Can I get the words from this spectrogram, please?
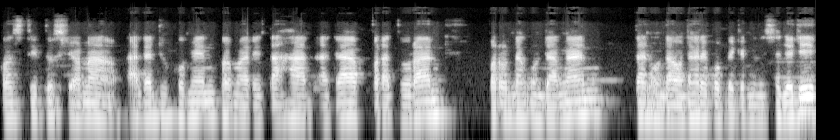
konstitusional, ada dokumen pemerintahan, ada peraturan perundang-undangan dan undang-undang Republik Indonesia. Jadi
